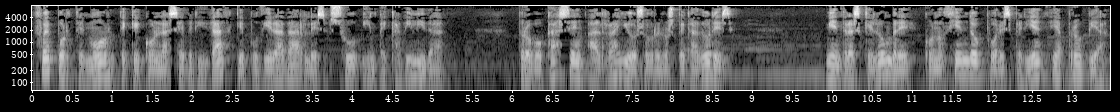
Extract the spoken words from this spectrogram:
fue por temor de que con la severidad que pudiera darles su impecabilidad, provocasen al rayo sobre los pecadores, mientras que el hombre, conociendo por experiencia propia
